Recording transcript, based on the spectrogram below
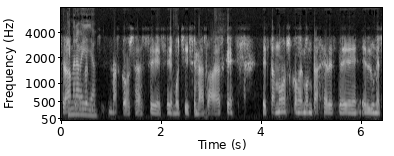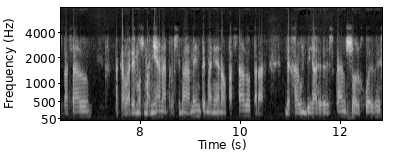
se va a poder ver muchísimas cosas, sí, sí, muchísimas. La verdad es que estamos con el montaje desde el lunes pasado acabaremos mañana aproximadamente, mañana o pasado, para dejar un día de descanso el jueves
